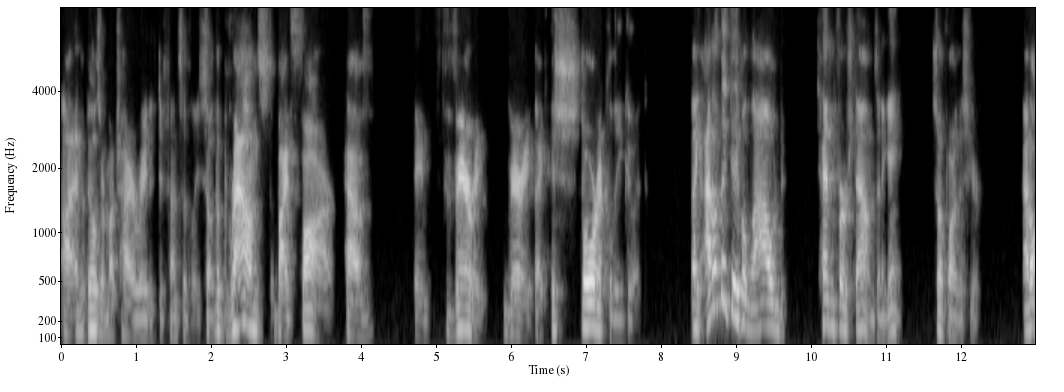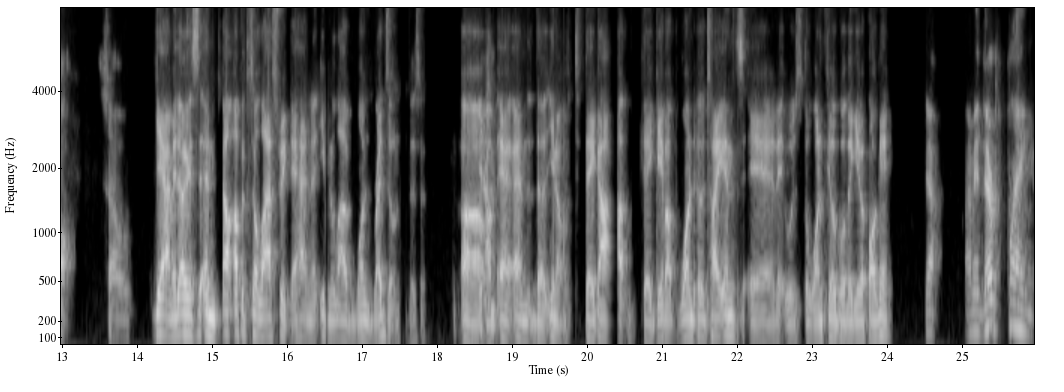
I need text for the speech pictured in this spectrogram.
Uh, and the Bills are much higher rated defensively. So the Browns, by far, have a very, very like historically good. Like I don't think they've allowed 10 first downs in a game so far this year at all. So yeah, I mean, and up until last week, they hadn't even allowed one red zone visit. Um, yeah. and, and, the you know they got they gave up one to the Titans, and it was the one field goal they gave up all game. Yeah, I mean they're playing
